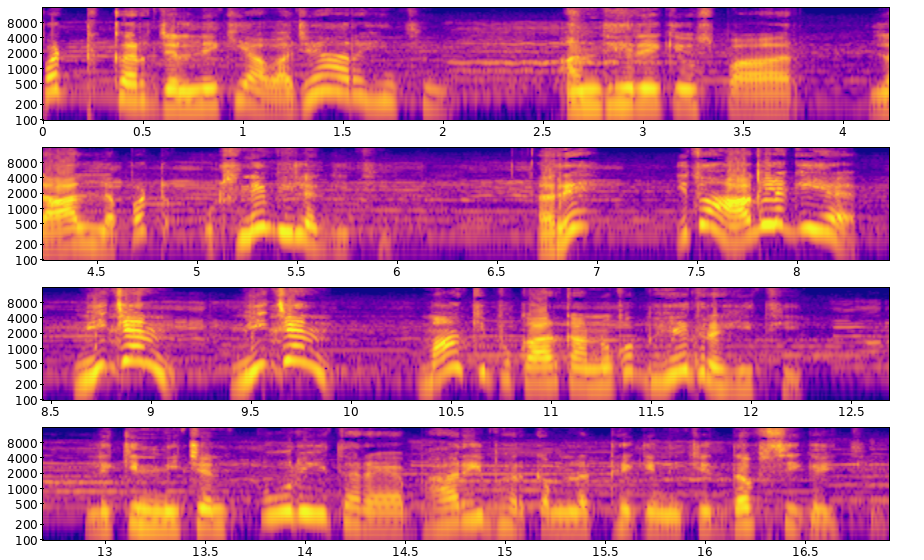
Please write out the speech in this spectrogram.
पट कर जलने की आवाज़ें आ रही थीं। अंधेरे के उस पार लाल लपट उठने भी लगी थी। अरे, ये तो आग लगी है। मीचन मीचन! माँ की पुकार कानों को भेद रही थी। लेकिन मीचन पूरी तरह भारी भरकम लट्ठे के नीचे दब सी गई थी।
